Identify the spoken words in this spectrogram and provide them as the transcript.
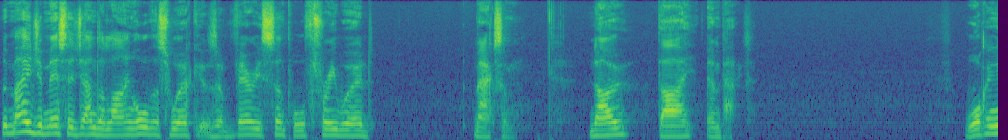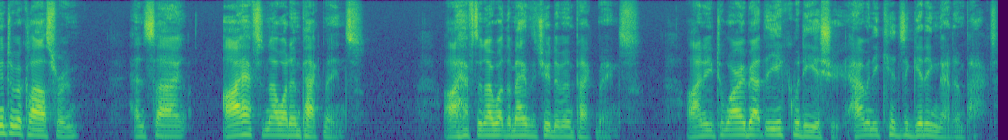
The major message underlying all this work is a very simple three-word maxim. Know thy impact. Walking into a classroom and saying, I have to know what impact means. I have to know what the magnitude of impact means. I need to worry about the equity issue. How many kids are getting that impact?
